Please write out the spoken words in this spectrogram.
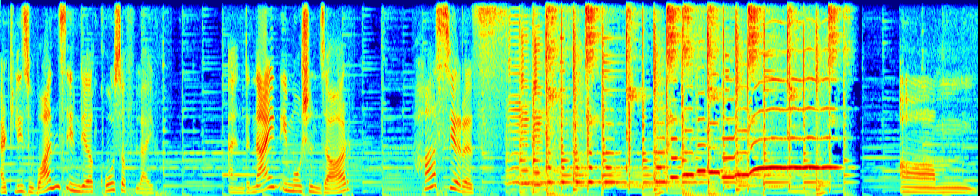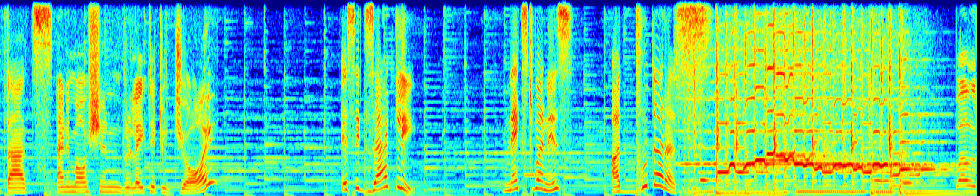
at least once in their course of life. And the nine emotions are Hasyaras. That's an emotion related to joy? Yes, exactly. Next one is Adbhutaras. Well,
